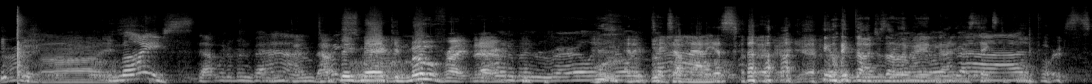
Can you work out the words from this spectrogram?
Nice. Nice. That would have been bad. Them That dice, big man man. can move right now. that would have been really, really And it bad. takes out Thaddeus. he like dodges out of the way and Matthias Thaddeus takes the full force.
